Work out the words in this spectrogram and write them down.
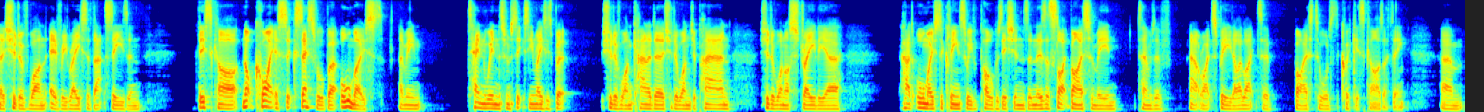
You know, should have won every race of that season. This car, not quite as successful, but almost. I mean, 10 wins from 16 races, but should have won Canada, should have won Japan, should have won Australia. Had almost a clean sweep of pole positions, and there's a slight bias for me in terms of outright speed. I like to bias towards the quickest cars. I think um,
